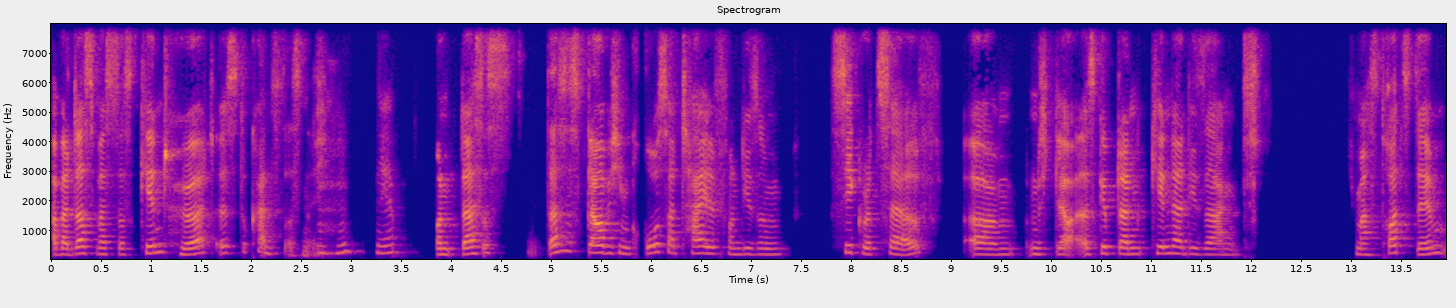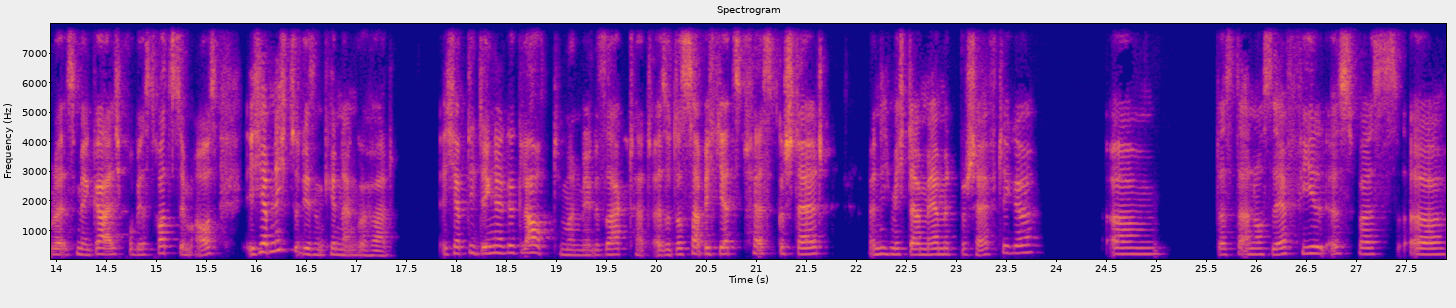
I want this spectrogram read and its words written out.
Aber das, was das Kind hört, ist, du kannst das nicht. Mhm, ja. Und das ist, das ist, glaube ich, ein großer Teil von diesem Secret Self, ähm, und ich glaube, es gibt dann Kinder, die sagen, ich mache es trotzdem oder ist mir egal, ich probiere es trotzdem aus. Ich habe nicht zu diesen Kindern gehört. Ich habe die Dinge geglaubt, die man mir gesagt hat. Also das habe ich jetzt festgestellt, wenn ich mich da mehr mit beschäftige, ähm, dass da noch sehr viel ist, was äh,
